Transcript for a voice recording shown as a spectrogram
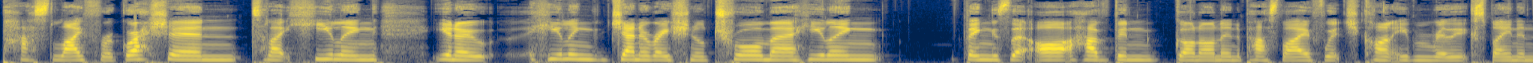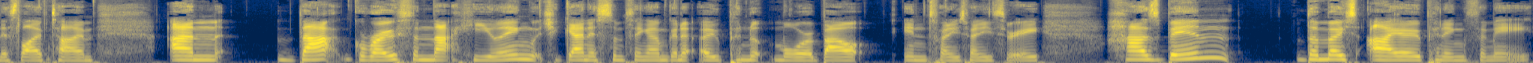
past life regression to like healing, you know, healing generational trauma, healing things that are have been gone on in a past life which can't even really explain in this lifetime. And that growth and that healing, which again is something I'm going to open up more about in 2023, has been the most eye opening for me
